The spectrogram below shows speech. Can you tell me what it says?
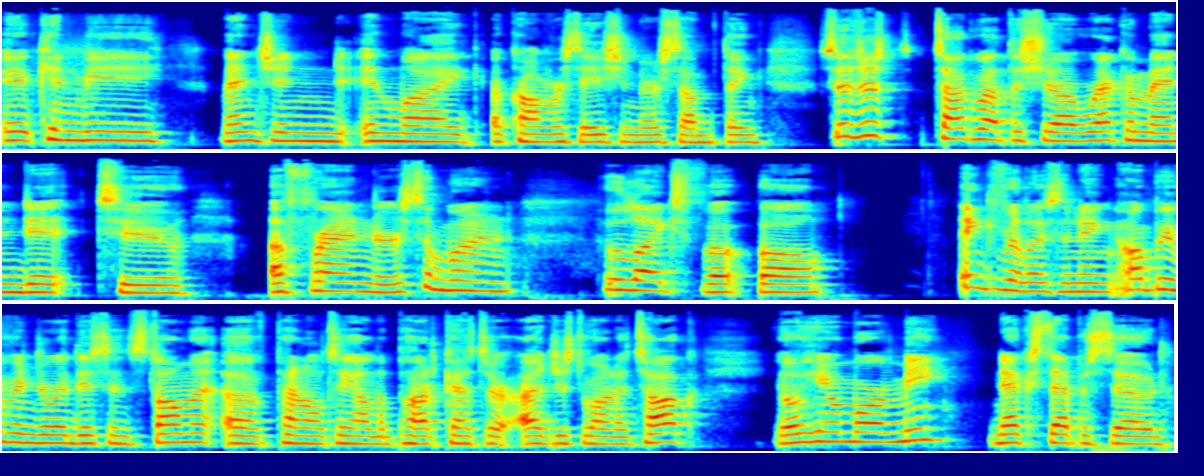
It can be mentioned in like a conversation or something. So just talk about the show, recommend it to a friend or someone who likes football. Thank you for listening. Hope you've enjoyed this installment of Penalty on the Podcast or I Just Want to Talk. You'll hear more of me next episode.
